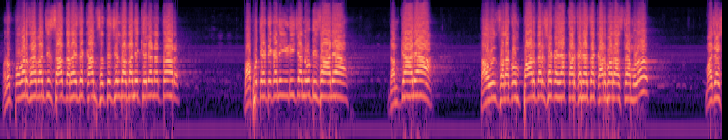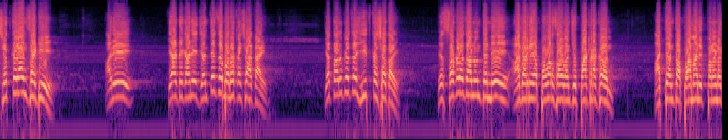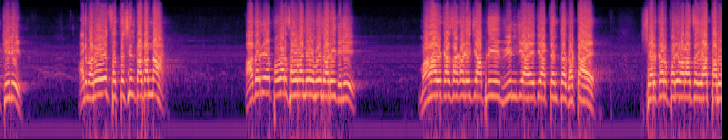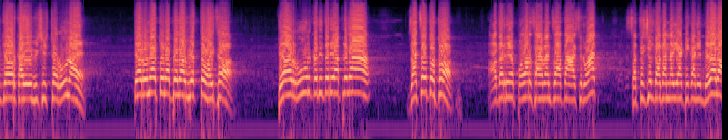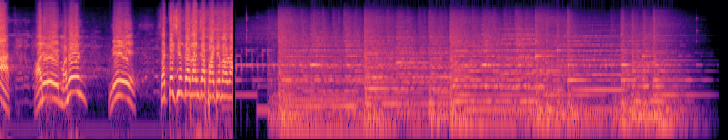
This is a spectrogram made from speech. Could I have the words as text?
म्हणून पवार साहेबांची साथ धरायचं काम सत्यशील दादांनी केल्यानंतर बापू त्या ठिकाणी ईडीच्या नोटिसा आल्या धमक्या आल्या. ताऊन सलाकून पारदर्शक या कारखान्याचा कारभार असल्यामुळं माझ्या शेतकऱ्यांसाठी आणि त्या ठिकाणी जनतेचं भलं कशात आहे? या तालुक्याचं हित कशात आहे? हे सगळं जाणून त्यांनी आदरणीय पवार साहेबांची पाठराखण अत्यंत प्रामाणिकपणानं केली. आणि म्हणून सत्यशील दादांना आदरणीय पवार साहेबांनी उमेदवारी दिली. महाविकास आघाडीची आपली विण जी आहे ती अत्यंत घट्ट आहे. शेरकर परिवाराचं या तालुक्यावर काही विशिष्ट ऋण आहे. त्या ऋणातून आपल्याला व्यक्त व्हायचं. त्या ऋण कधीतरी आपल्याला जाचत होतं. आदरणीय पवार साहेबांचा आता आशीर्वाद सत्यशील दादांना या ठिकाणी मिळाला. आणि म्हणून मी सत्यशील दादांच्या पाठीमागा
